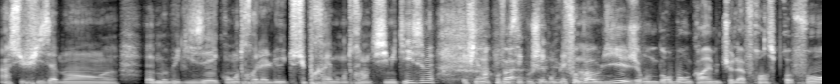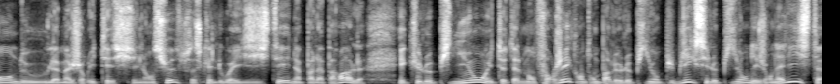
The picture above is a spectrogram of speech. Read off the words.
insuffisamment euh, mobilisés contre la lutte suprême contre l'antisémitisme. Et finalement, il s'est couché complètement. Il ne faut pas oublier, Jérôme Bourbon, quand même, que la France profonde ou la majorité silencieuse, parce qu'elle doit exister, n'a pas la parole, et que l'opinion est totalement forgé. Quand on parle de l'opinion publique, c'est l'opinion des journalistes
